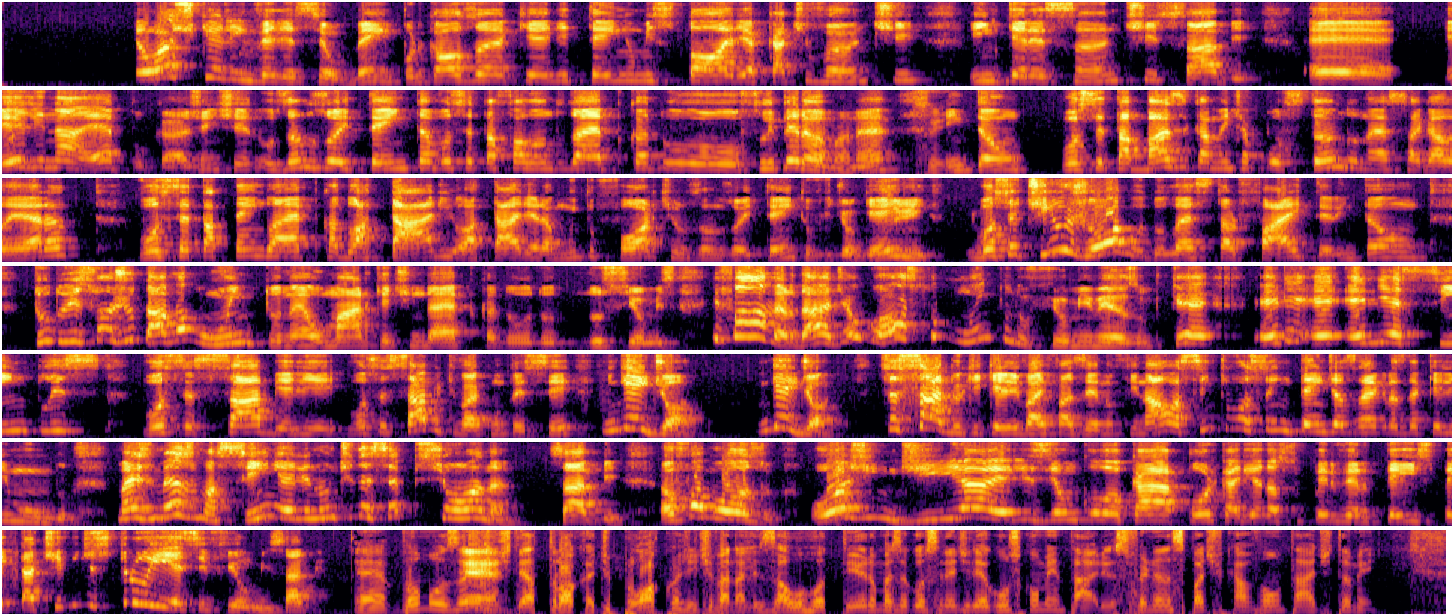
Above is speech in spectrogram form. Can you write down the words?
Eu acho que ele envelheceu bem por causa que ele tem uma história cativante, interessante, sabe? É, ele na época, a gente, os anos 80, você tá falando da época do fliperama, né? Sim. Então, você tá basicamente apostando nessa galera. Você tá tendo a época do Atari, o Atari era muito forte nos anos 80, o videogame, Sim. e você tinha o jogo do Last Starfighter, então tudo isso ajudava muito, né, o marketing da época do, do, dos filmes. E falar a verdade, eu gosto muito do filme mesmo, porque ele, ele é simples, você sabe, ele, você sabe o que vai acontecer, ninguém é idiota, ninguém é idiota. Você sabe o que, que ele vai fazer no final, assim que você entende as regras daquele mundo. Mas mesmo assim, ele não te decepciona, sabe? É o famoso. Hoje em dia, eles iam colocar a porcaria da superverter expectativa e destruir esse filme, sabe? É, vamos, antes é. de ter a troca de bloco, a gente vai analisar o roteiro, mas eu gostaria de ler alguns comentários. Fernanda, você pode ficar à vontade também.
